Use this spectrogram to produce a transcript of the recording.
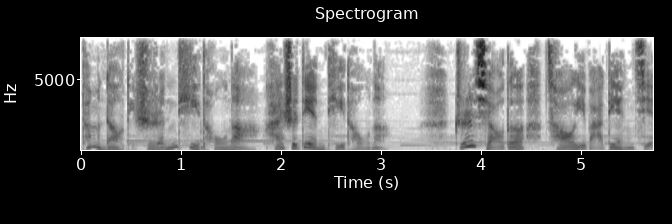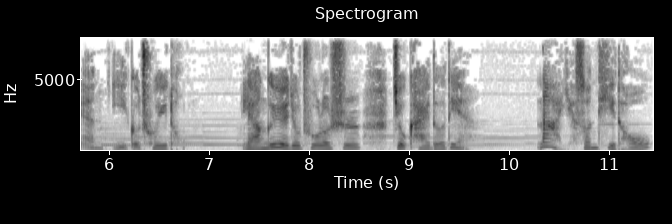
他们到底是人剃头呢，还是电剃头呢？只晓得操一把电剪，一个吹筒，两个月就出了师，就开得店，那也算剃头。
